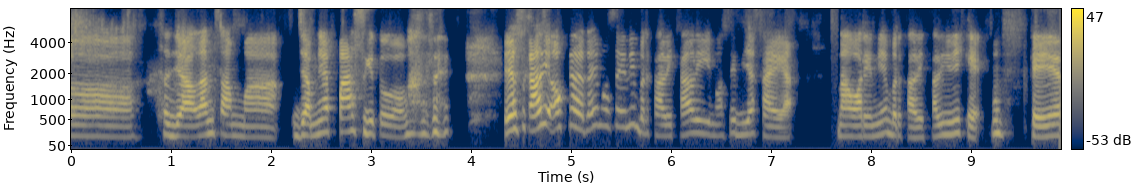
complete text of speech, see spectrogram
eh, sejalan sama jamnya pas gitu loh. Maksudnya, ya sekali oke tapi maksudnya ini berkali-kali. Maksudnya dia kayak nawarinnya berkali-kali jadi kayak "Hmm, kayaknya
